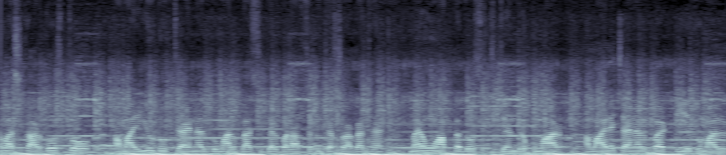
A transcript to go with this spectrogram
नमस्कार दोस्तों, हमारे YouTube चैनल धुमाल क्लासिकल पर आप सभी का स्वागत है। मैं हूँ आपका दोस्त जितेंद्र कुमार। हमारे चैनल पर डी धुमाल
